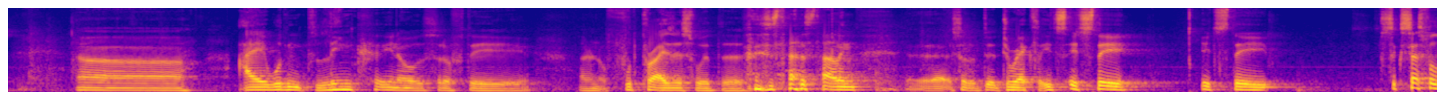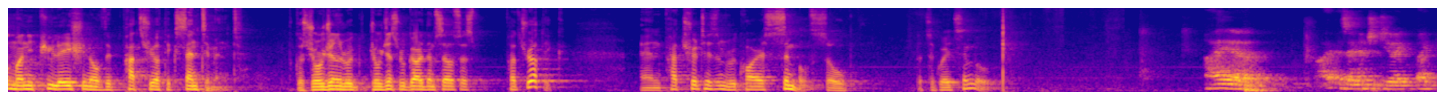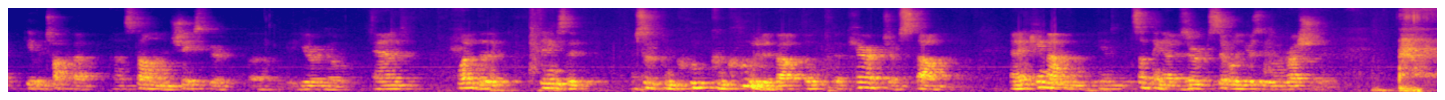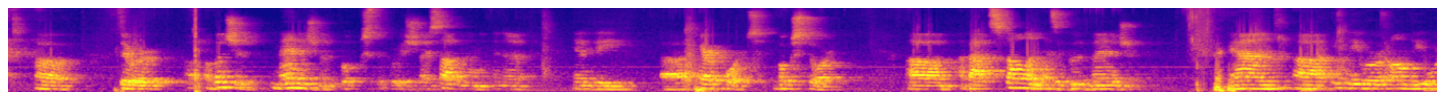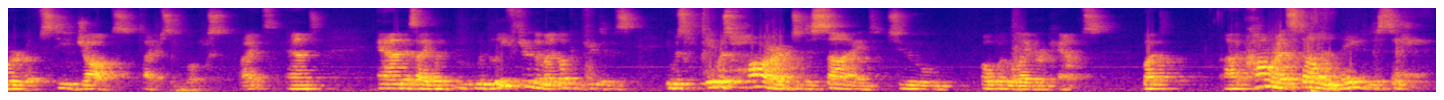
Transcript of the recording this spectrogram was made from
Uh, I wouldn't link, you know, sort of the, I don't know, food prices with uh, Stalin uh, sort of directly. It's, it's, the, it's the successful manipulation of the patriotic sentiment because Georgians, Georgians regard themselves as patriotic and patriotism requires symbols. So that's a great symbol. I, uh, as I mentioned to you, I, I gave a talk about uh, Stalin and Shakespeare uh, a year ago, and one of the things that sort of conclu concluded about the, the, character of Stalin, and it came out in, in, something I observed several years ago in Russia. Uh, there were a, a, bunch of management books that were issued. I saw them in, in, a, in the uh, airport bookstore um, about Stalin as a good manager. and uh, they were on the order of Steve Jobs types of books, right? And, and as I would, would leaf through them, I look through them, it was, it, was, hard to decide to open the labor camps. But uh, Comrade Stalin made the decision.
